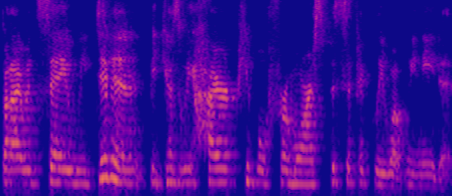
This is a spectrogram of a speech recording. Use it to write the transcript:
but I would say we didn't because we hired people for more specifically what we needed.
